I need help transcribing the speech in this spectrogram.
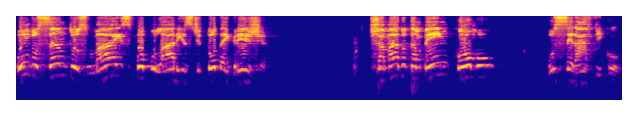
um dos santos mais populares de toda a igreja, chamado também como o Seráfico.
